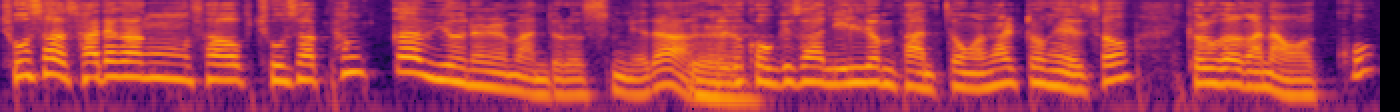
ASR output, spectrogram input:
조사 4대강 사업 조사 평가위원회를 만들었습니다. 네. 그래서 거기서 한 1년 반 동안 활동해서 결과가 나왔고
